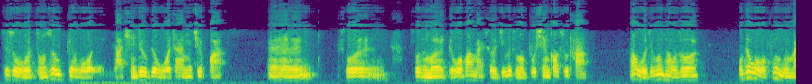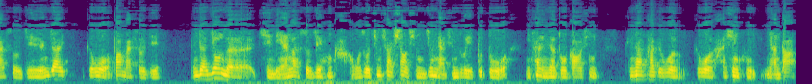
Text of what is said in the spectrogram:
就是我总是给我拿钱就给我家里面去花，嗯，说说什么给我爸买手机为什么不先告诉他？然后我就问他，我说我给我父母买手机，人家给我爸买手机。人家用了几年了，手机很卡。我说尽下孝心，就两千多也不多。你看人家多高兴，平常他给我给我还辛苦养大，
